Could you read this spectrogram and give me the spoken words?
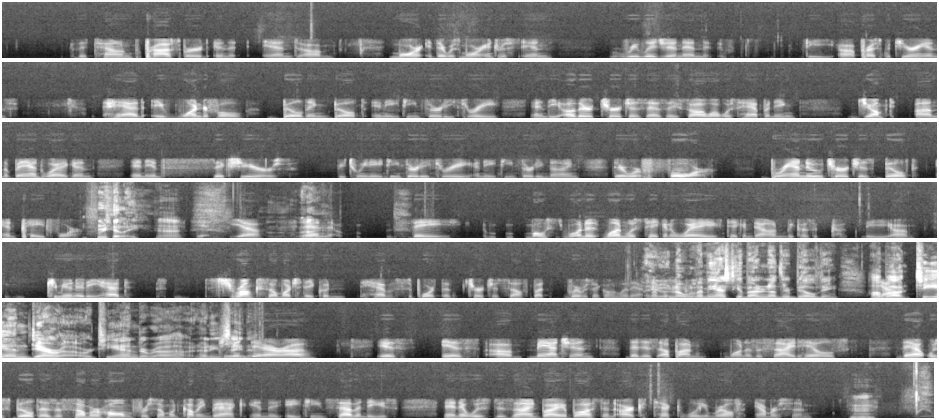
the town prospered and and um, more there was more interest in religion and the uh, Presbyterians had a wonderful building built in 1833 and the other churches as they saw what was happening jumped on the bandwagon and in 6 years between 1833 and 1839 there were four brand new churches built and paid for. Really? Uh, yeah, yeah. and they most one one was taken away, taken down because the, uh, community had shrunk so much they couldn't have support the church itself. But where was I going with that? I don't know. Let me ask you about another building. How yeah. about Tianderah or Tianderah? How do you say that? Tianderah is is a mansion that is up on one of the side hills that was built as a summer home for someone coming back in the 1870s, and it was designed by a Boston architect, William Ralph Emerson. Hmm.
